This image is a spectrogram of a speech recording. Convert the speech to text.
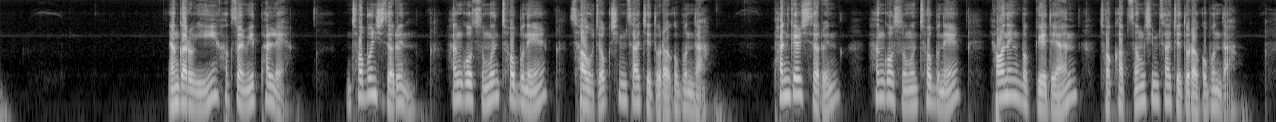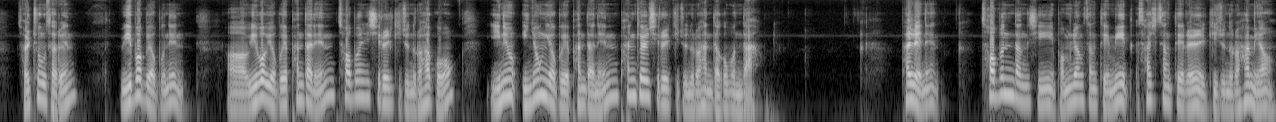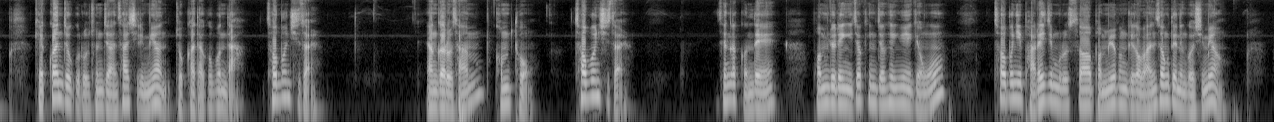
양가로 2. 학설 및 판례 처분 시설은 항고송은 처분의 사후적 심사 제도라고 본다. 판결 시설은 항고송은 처분의 현행 법규에 대한 적합성 심사 제도라고 본다. 절충설은 위법 여부는 어, 위법 여부의 판단은 처분 시를 기준으로 하고 인용, 인용 여부의 판단은 판결 시를 기준으로 한다고 본다. 판례는 처분 당시 법령 상태 및 사실 상태를 기준으로 하며 객관적으로 존재한 사실이면 족하다고 본다. 처분 시설. 양가로 3. 검토. 처분 시설. 생각건데 법률행위적 행정행위의 경우 처분이 발해짐으로써 법률관계가 완성되는 것이며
